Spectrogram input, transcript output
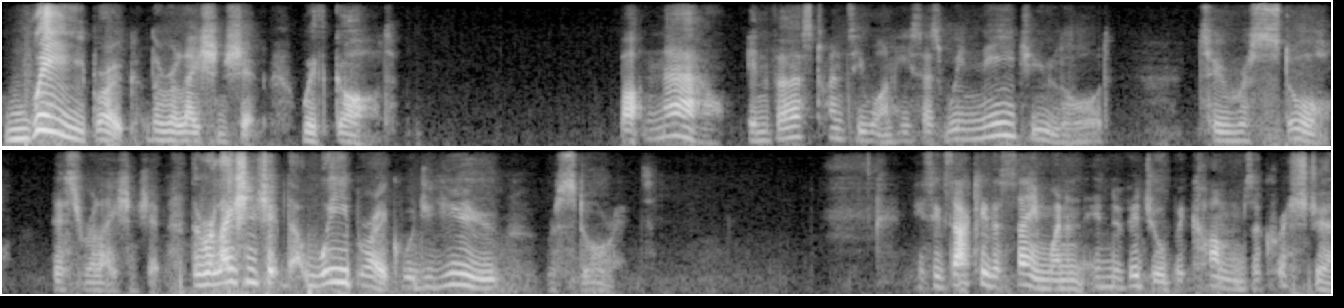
We broke the relationship with God. But now, in verse 21, he says, We need you, Lord, to restore this relationship. The relationship that we broke, would you restore it? It's exactly the same when an individual becomes a Christian.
